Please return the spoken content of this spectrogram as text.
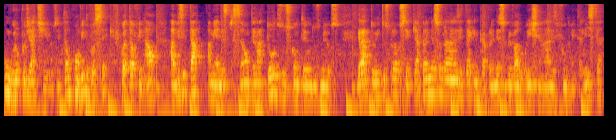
um grupo de ativos. Então convido você que ficou até o final a visitar a minha descrição. Tem lá todos os conteúdos meus gratuitos para você que aprender sobre análise técnica, aprender sobre valuation, análise fundamentalista,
